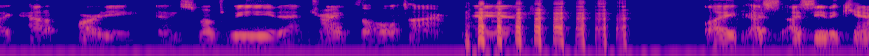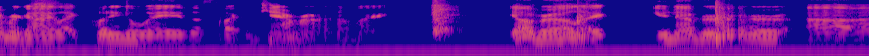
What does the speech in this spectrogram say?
like had a party and smoked weed and drank the whole time. And like, I, I see the camera guy like putting away the fucking camera, and I'm like, yo, bro, like, you never, uh,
